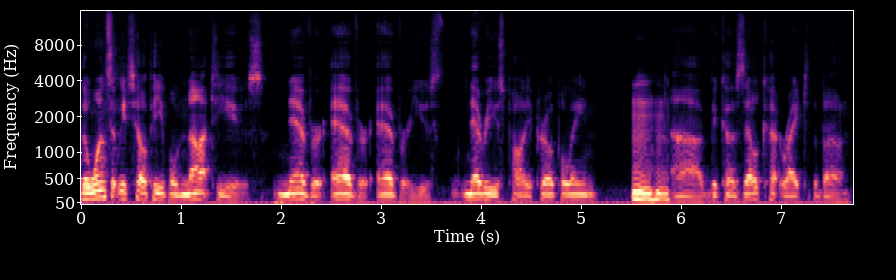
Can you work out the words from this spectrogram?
The ones that we tell people not to use, never, ever, ever use, never use polypropylene Mm-hmm. uh, because that'll cut right to the bone.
